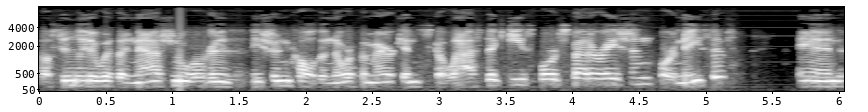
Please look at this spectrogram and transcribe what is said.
affiliated with a national organization called the North American Scholastic Esports Federation, or NASEF. And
